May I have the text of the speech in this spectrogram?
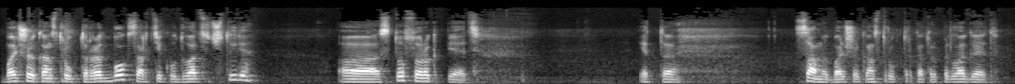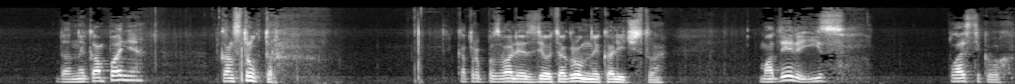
Большой конструктор Redbox, артикул 24, 145. А, Это самый большой конструктор, который предлагает данная компания. Конструктор, который позволяет сделать огромное количество моделей из пластиковых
